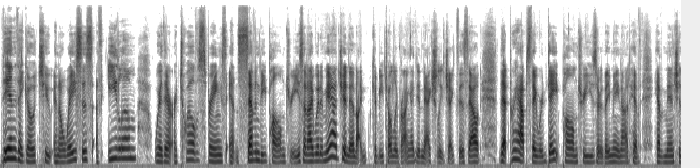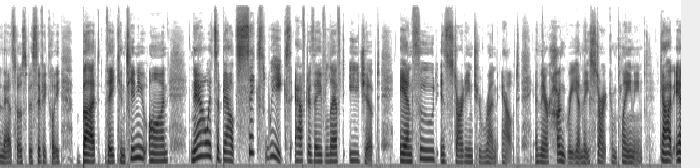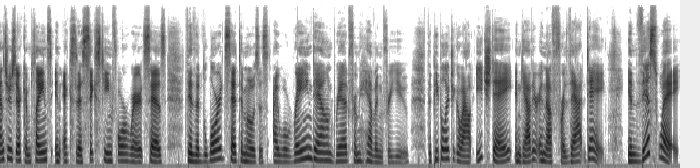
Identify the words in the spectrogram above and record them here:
Then they go to an oasis of Elim, where there are 12 springs and 70 palm trees. And I would imagine, and I could be totally wrong, I didn't actually check this out, that perhaps they were date palm trees, or they may not have, have mentioned that so specifically. But they continue on. Now it's about six weeks after they've left Egypt, and food is starting to run out, and they're hungry and they start complaining. God answers their complaints in Exodus 16:4 where it says, "Then the Lord said to Moses, I will rain down bread from heaven for you. The people are to go out each day and gather enough for that day. In this way,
